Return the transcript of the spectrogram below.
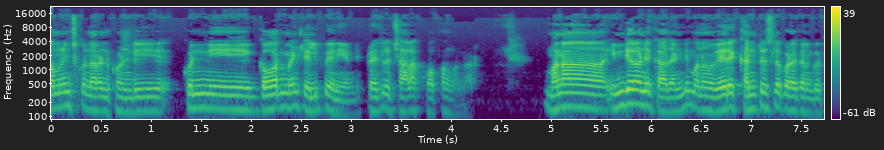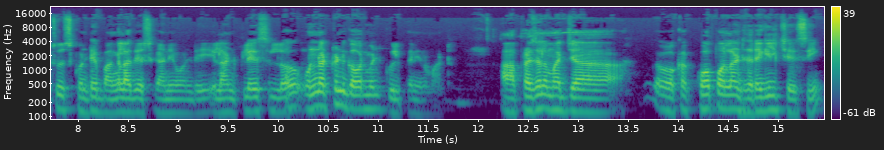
గమనించుకున్నారనుకోండి కొన్ని గవర్నమెంట్లు వెళ్ళిపోయినాయండి. ప్రజలు చాలా కోపంగా ఉన్నారు. మన ఇండియాలోనే కాదండి మనం వేరే కంట్రీస్లో కూడా కనుక చూసుకుంటే బంగ్లాదేశ్ కానివ్వండి ఇలాంటి ప్లేసుల్లో ఉన్నటువంటి గవర్నమెంట్ కూలిపోయినాయి అనమాట ఆ ప్రజల మధ్య ఒక కోపం లాంటిది రగిల్చేసి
